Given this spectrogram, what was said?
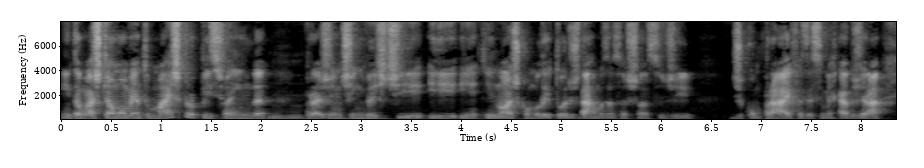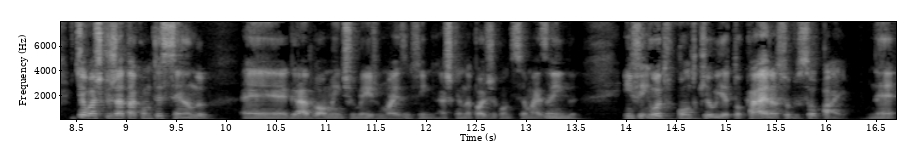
Então acho que é um momento mais propício ainda uhum. para a gente investir e, e, e, nós, como leitores, darmos essa chance de, de comprar e fazer esse mercado girar. E que eu acho que já está acontecendo é, gradualmente mesmo, mas enfim, acho que ainda pode acontecer mais hum. ainda. Enfim, outro ponto que eu ia tocar era sobre o seu pai, né?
